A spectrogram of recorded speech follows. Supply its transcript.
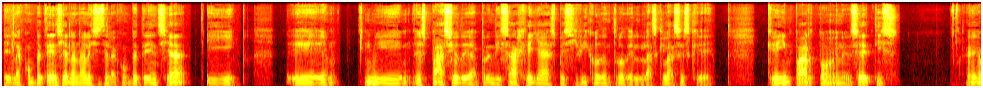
eh, la competencia, el análisis de la competencia y eh, mi espacio de aprendizaje ya específico dentro de las clases que, que imparto en el CETIS. Eh,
